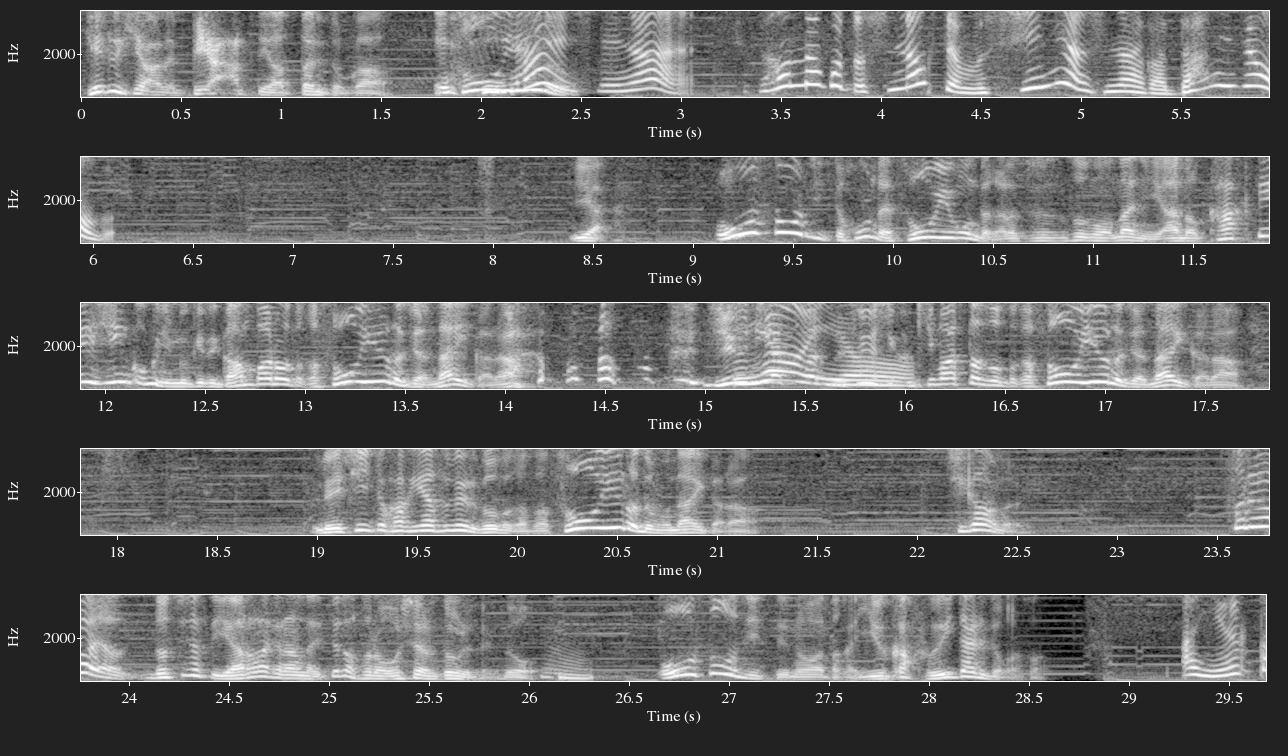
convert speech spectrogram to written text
ヘルヒャーでビャーってやったりとか、え、しないしない。そんなことしなくても死にはしないから大丈夫。いや、大掃除って本来そういうもんだから、そその何、あの、確定申告に向けて頑張ろうとかそういうのじゃないから、12月まで収支が決まったぞとかそういうのじゃないから、レシート書き集めるぞとかさ、そういうのでもないから、違うのよ。それはどっちだってやらなきゃならないっていうのはそれはおっしゃる通りだけど、うん。大掃除っていうのはだから床拭いたりとかさ、あ、床拭い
